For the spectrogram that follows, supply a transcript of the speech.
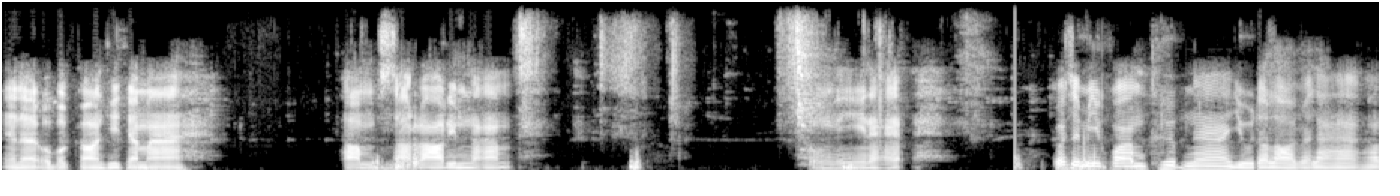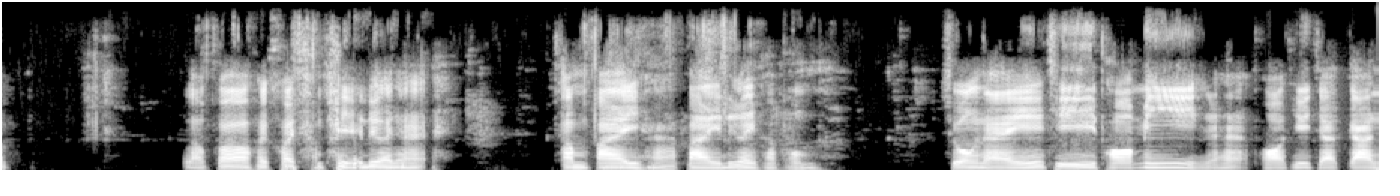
นี่เลยอุปกรณ์ที่จะมาทำสาราริมน้ำ ตรงนี้นะฮะก็จะมีความคืบหน้าอยู่ตลอดเวลาครับ เราก็ค่อยๆทำไปเรื่อยๆนะฮะทำไปหาไปเรื่อยครับ ผม ช่วงไหนที่พอมีนะฮะพอที่จะกัน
